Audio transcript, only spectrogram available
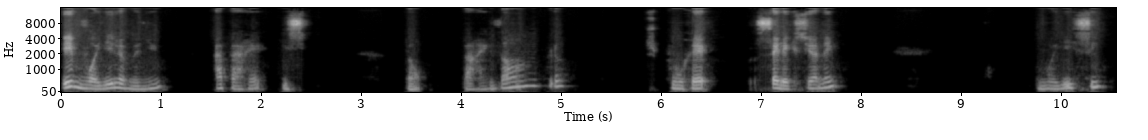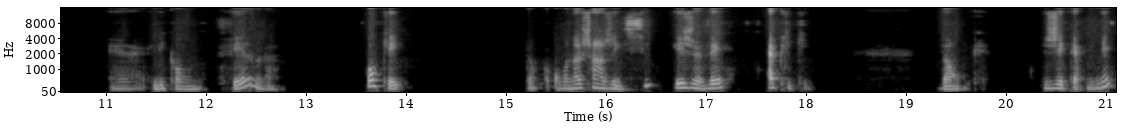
et vous voyez le menu apparaît ici. Donc, par exemple, je pourrais sélectionner vous voyez ici euh, l'icône film. OK. Donc, on a changé ici et je vais appliquer. Donc, j'ai terminé.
